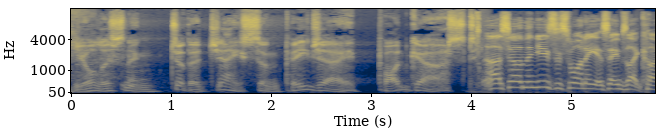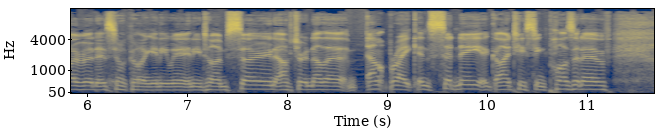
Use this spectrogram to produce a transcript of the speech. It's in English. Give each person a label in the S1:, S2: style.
S1: You're listening to the Jason PJ podcast.
S2: Uh, so, in the news this morning, it seems like COVID is not going anywhere anytime soon. After another outbreak in Sydney, a guy testing positive.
